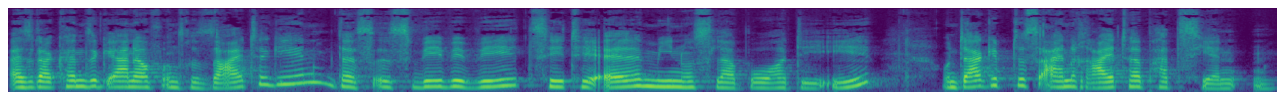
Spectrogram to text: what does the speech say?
also da können Sie gerne auf unsere Seite gehen. Das ist www.ctl-labor.de und da gibt es einen Reiter Patienten.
